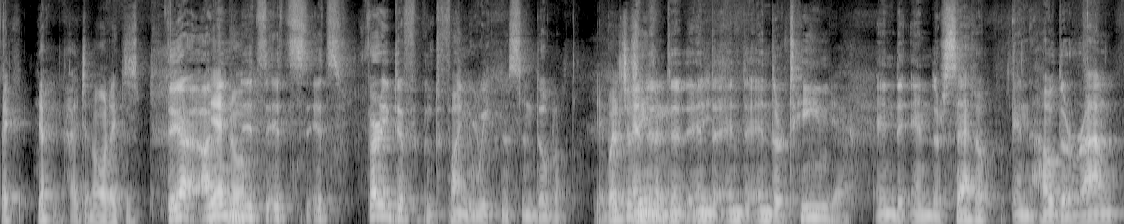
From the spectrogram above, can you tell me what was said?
Like, yeah, I don't know, like just They are. I Yeah, mean, no. it's it's it's very difficult to find a weakness in Dublin. yeah, but it's just in, even the, the, in, the, in, the, in their team, Yeah. in the in their setup, in how they're ran.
